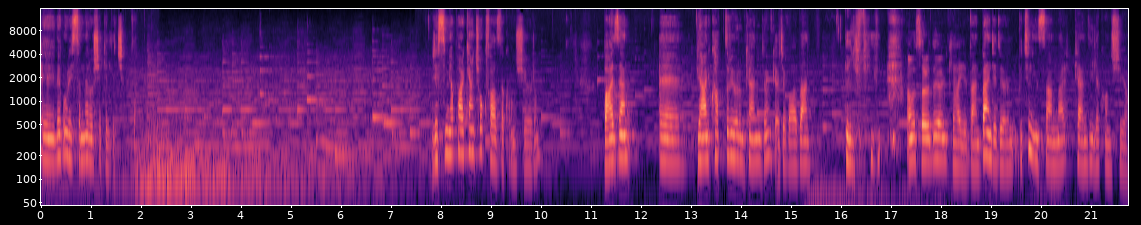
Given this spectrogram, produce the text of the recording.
E, ve bu resimler o şekilde çıktı. Resim yaparken çok fazla konuşuyorum. Bazen e, yani kaptırıyorum kendimi diyorum ki acaba ben deli miyim? Ama sonra diyorum ki hayır ben bence diyorum bütün insanlar kendiyle konuşuyor.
